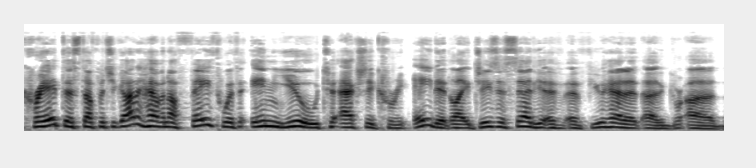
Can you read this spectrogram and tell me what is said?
create this stuff, but you got to have enough faith within you to actually create it. Like Jesus said, if, if you had a, a, a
